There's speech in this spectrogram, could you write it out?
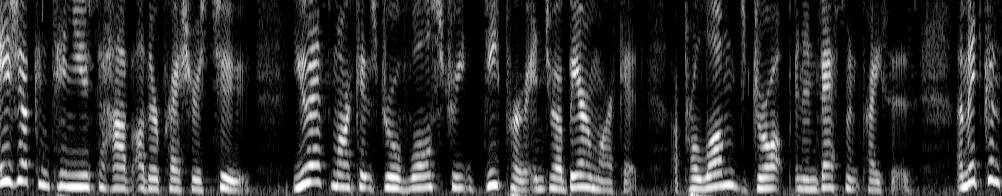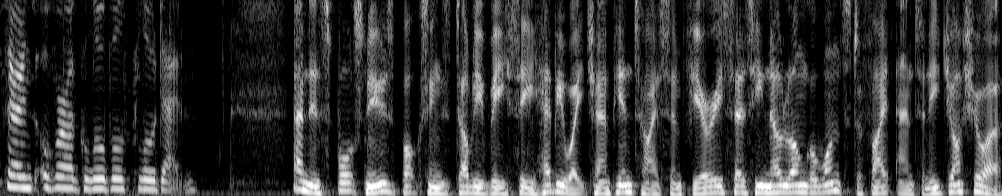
Asia continues to have other pressures too. US markets drove Wall Street deeper into a bear market, a prolonged drop in investment prices, amid concerns over a global slowdown. And in sports news, boxing's WBC heavyweight champion Tyson Fury says he no longer wants to fight Anthony Joshua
